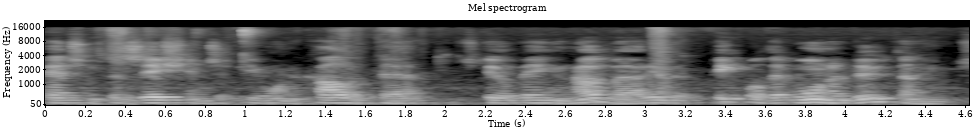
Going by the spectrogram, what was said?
Had some positions, if you wanna call it that, still being a nobody, but people that wanna do things.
